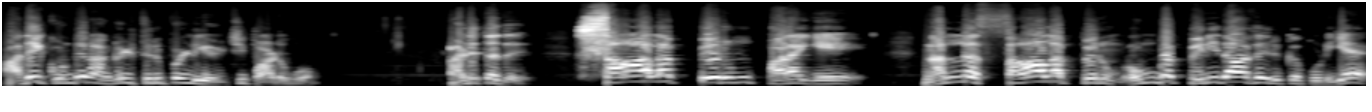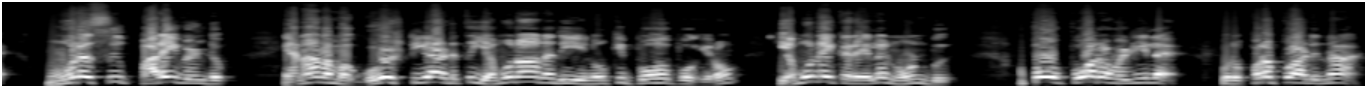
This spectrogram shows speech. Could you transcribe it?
அதை கொண்டு நாங்கள் திருப்பள்ளி எழுச்சி பாடுவோம். அடுத்தது சால பெரும் பறையே. நல்ல சால பெரும் ரொம்ப பெரிதாக இருக்கக்கூடிய முரசு பறை வேண்டும். ஏன்னா நம்ம கோஷ்டியா அடுத்து யமுனா நதியை நோக்கி போக போகிறோம். யமுனை கரையில நோன்பு. அப்போ போற வழியில ஒரு புறப்பாடுனா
